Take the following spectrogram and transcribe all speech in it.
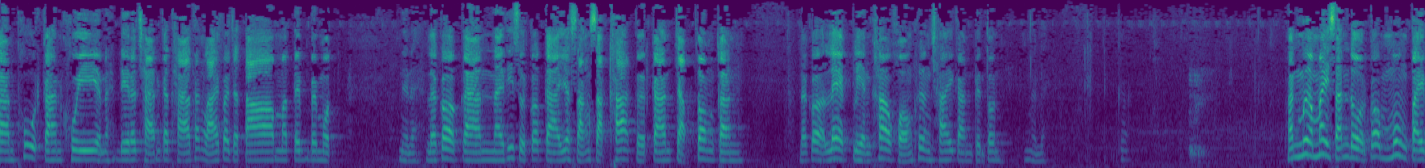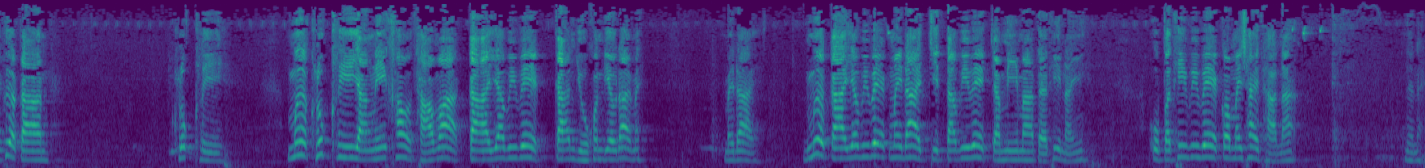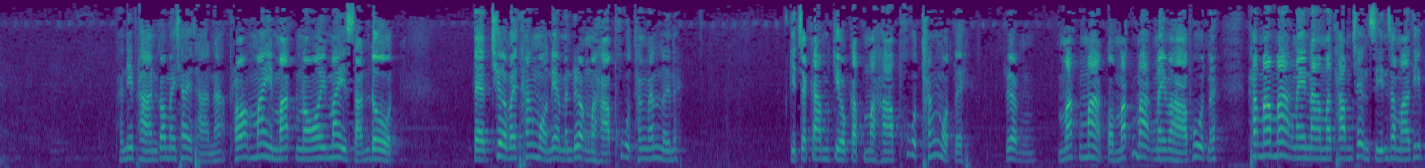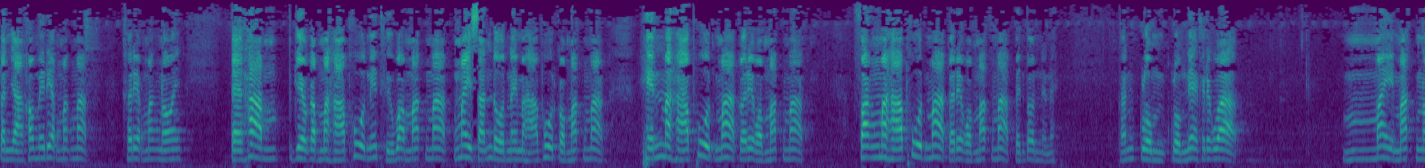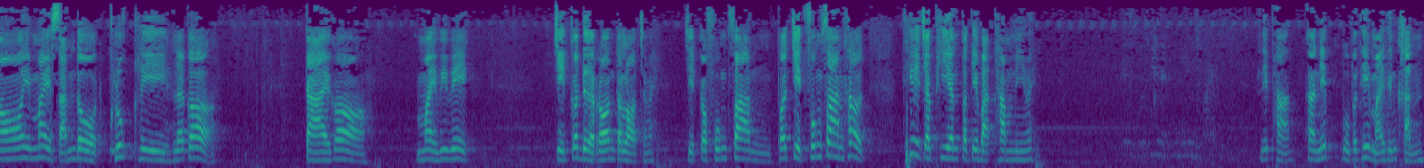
การพูดการคุยนะเดรฉานคาถาทั้งหลายก็จะตามมาเต็มไปหมดเนี่ยนะแล้วก็การในที่สุดก็กายสังสักขะเกิดการจับต้องกัน แล้วก็แลกเปลี่ยนข้าวของเครื่องใช้กันเป็นต้นนั่นนะพันเมื่อไม่สันโดษก็มุ่งไปเพื่อการคลุกคลี เมื่อคลุกคลีอย่างนี้เข้าถามว่ากายวิเวกการอยู่คนเดียวได้ไหมไม่ได้ เมื่อกายวิเวกไม่ได้ จิตตวิเวกจะมีมาแต่ที่ไหน อุปธิวิเวกก็ไม่ใช่ฐานะเนี่ยนะ พระนิพพานก็ไม่ใช่ฐานะ เพราะไม่มักน้อยไม่สันโดษ แต่เชื่อไหมทั้งหมดเนี่ยมันเรื่องมหาพูดทั้งนั้นเลยนะกิจกรรมเกี่ยวกับมหาพูดทั้งหมดเลย เรื่องมักมากก็มักมากในมหาพูดนะถ้ามากมากในนามธรรมเช่นศีลสมาธิปัญญาเขาไม่เรียกมากมากเขาเรียกมากน้อย แต่ถ้าเกี่ยวกับมหาพูดนี้ถือว่ามักมาก ไม่สันโดษในมหาพูดก็มักมาก เห็นมหาพูดมากก็เรียกว่ามักมาก ฟังมหาพูดมากก็เรียกว่ามักมากเป็นต้นเนี่ยนะ พันกลุ่มกลุ่มเนี่ยเรียกว่าไม่มักน้อย ไม่สันโดษคลุกคลีแล้วก็กายก็ไม่วิเวก จิตก็เดือดร้อนตลอดใช่ไหมจิตก็ฟุ้งซ่านพอจิตฟุ้งซ่านเข้าที่จะเพียรปฏิบัติธรรมมีไหมนิพพานอ่านิอุปธิหมายถึงขันธ์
